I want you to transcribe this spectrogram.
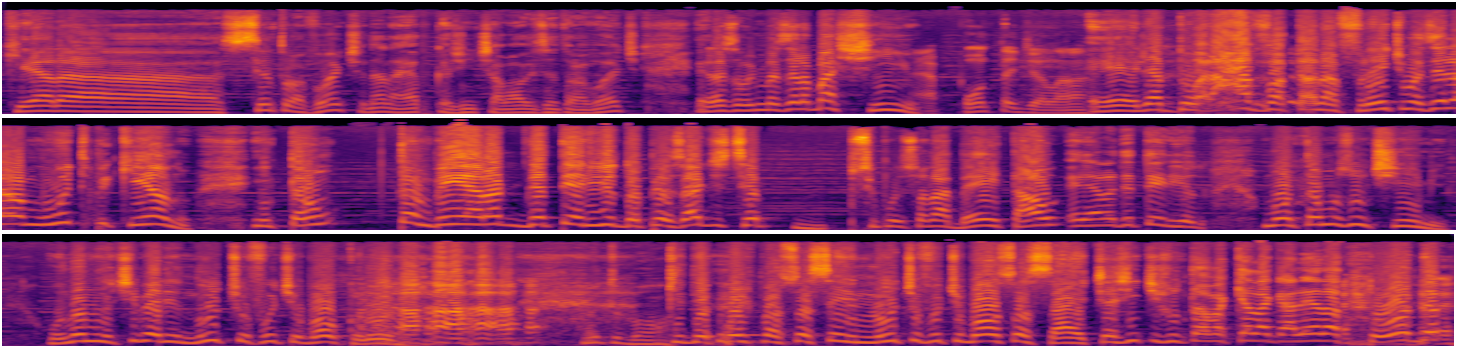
que era centroavante, né? Na época a gente chamava de centroavante. Era centroavante, mas era baixinho. É a ponta de lá. É, ele adorava estar na frente, mas ele era muito pequeno. Então, também era deterido. Apesar de ser, se posicionar bem e tal, ele era deterido. Montamos um time. O nome do time era Inútil Futebol Clube. Muito bom. que depois passou a ser Inútil Futebol Society. A gente juntava aquela galera toda.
